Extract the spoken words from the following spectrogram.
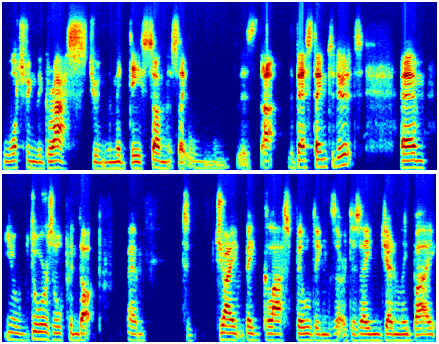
watering the grass during the midday sun. It's like, is that the best time to do it? Um, you know, doors opened up um, giant big glass buildings that are designed generally by you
